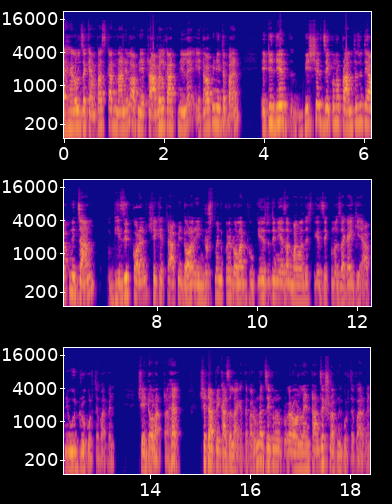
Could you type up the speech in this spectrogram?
দেখা গেল যে ক্যাম্পাস কার্ড না নিলেও আপনি ট্রাভেল কার্ড নিলে এটাও আপনি নিতে পারেন। এটি দিয়ে বিশ্বের যে কোনো প্রান্তে যদি আপনি যান ভিজিট করেন, সেক্ষেত্রে আপনি ডলার ইনভেস্টমেন্ট করে ডলার ঢুকিয়ে যদি নিয়ে যান বাংলাদেশ থেকে যে কোনো জায়গায় গিয়ে আপনি উইথড্র করতে পারবেন সেই ডলারটা হ্যাঁ? সেটা আপনি কাজে লাগাতে পারবেন না যে কোনো প্রকার অনলাইন ট্রানজ্যাকশন আপনি করতে পারবেন।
